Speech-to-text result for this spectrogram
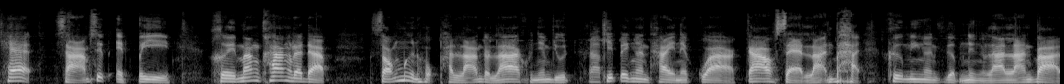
แค่ 31 ปี เคยมั่งคั่งระดับ 26,000 ล้านดอลลาร์คุณเยี่ยมยุทธคิดเป็นเงินไทยเนี่ยกว่า 9 แสนล้านบาท คือมีเงินเกือบ 1 ล้านล้านบาท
